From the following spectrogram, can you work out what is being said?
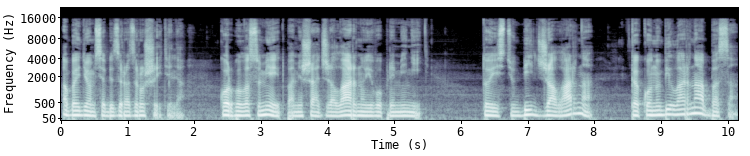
обойдемся без разрушителя. Корбула сумеет помешать Джаларну его применить. То есть убить Джаларна, как он убил Арнаббаса?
